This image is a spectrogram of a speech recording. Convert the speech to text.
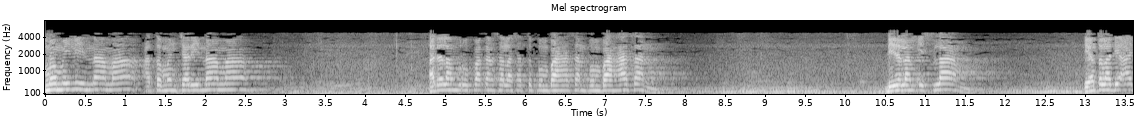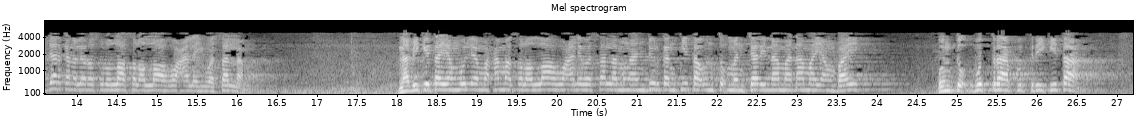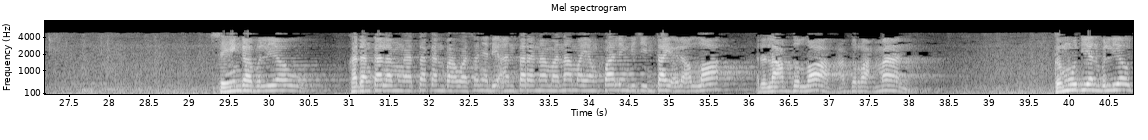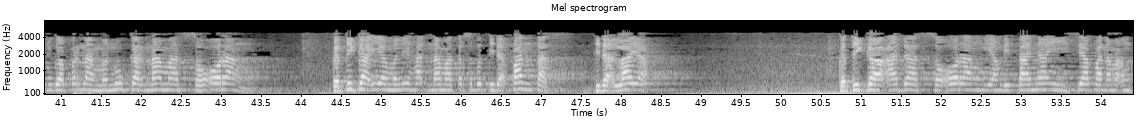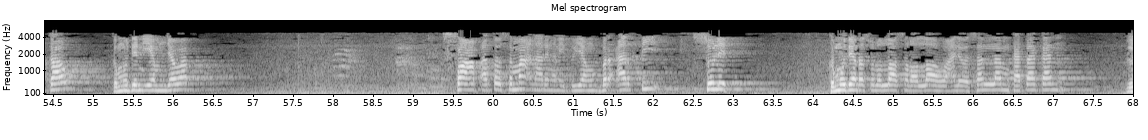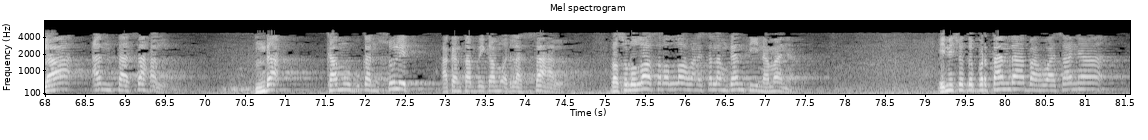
Memilih nama atau mencari nama adalah merupakan salah satu pembahasan-pembahasan di dalam Islam yang telah diajarkan oleh Rasulullah sallallahu alaihi wasallam. Nabi kita yang mulia Muhammad sallallahu alaihi wasallam menganjurkan kita untuk mencari nama-nama yang baik untuk putra-putri kita. Sehingga beliau kadangkala mengatakan bahwasanya di antara nama-nama yang paling dicintai oleh Allah adalah Abdullah, Abdurrahman. Kemudian beliau juga pernah menukar nama seorang. Ketika ia melihat nama tersebut tidak pantas tidak layak. Ketika ada seorang yang ditanyai siapa nama engkau? Kemudian ia menjawab Sa'ab atau semakna dengan itu yang berarti sulit. Kemudian Rasulullah sallallahu alaihi wasallam katakan la anta sahal enggak kamu bukan sulit akan tapi kamu adalah sahal Rasulullah sallallahu alaihi wasallam ganti namanya ini suatu pertanda bahwasanya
